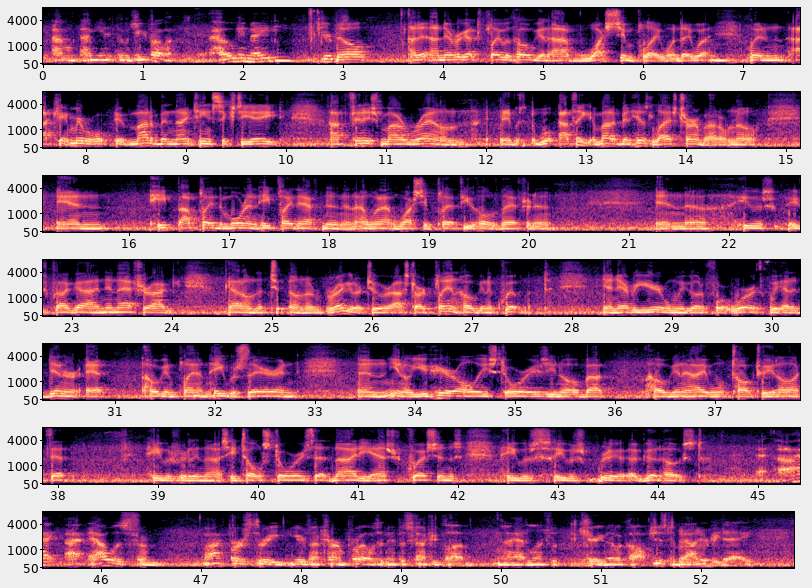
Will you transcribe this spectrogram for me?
I'm, mean, would you probably Hogan maybe? Did you ever- No, I, I never got to play with Hogan. I watched him play one day. When, when I can't remember, it might have been 1968. I finished my round. It was, I think it might have been his last term, but I don't know. And he, I played in the morning, he played in the afternoon, and I went out and watched him play a few holes in the afternoon. and uh, he was he was quite a guy. And then after I got on the t- on the regular tour, I started playing Hogan equipment. And every year when we go to Fort Worth, we had a dinner at Hogan plant. He was there, and and you know you hear all these stories, you know about Hogan, I won't talk to you and all like that. He was really nice. He told stories that night. He answered questions. He was he was really a good host. I, I, I was from my first three years I turned pro I was at Memphis Country Club, and I had lunch with Cary Middlecoff just about Mhm. every day,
